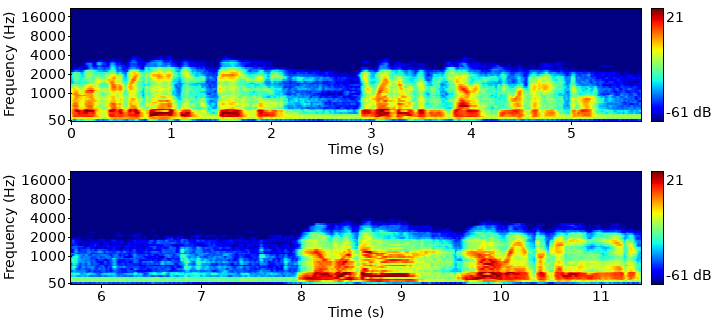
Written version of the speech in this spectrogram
в сердаке и с пейсами, и в этом заключалось его торжество. Но вот оно, новое поколение, этот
